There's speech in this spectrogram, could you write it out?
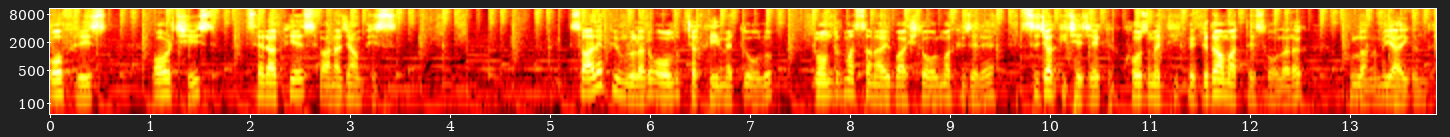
Ophrys, Orchis, Serapies ve Anacampis. Salep yumruları oldukça kıymetli olup dondurma sanayi başta olmak üzere sıcak içecek, kozmetik ve gıda maddesi olarak kullanımı yaygındır.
